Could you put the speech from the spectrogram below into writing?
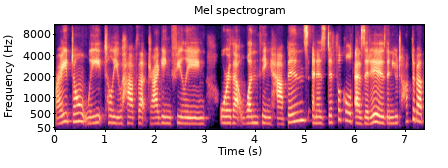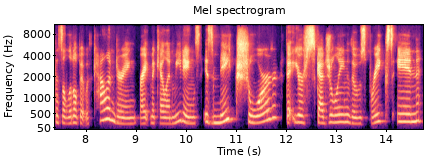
right? Don't wait till you have that dragging feeling or that one thing happens. And as difficult as it is, and you talked about this a little bit with calendaring, right, Michaela, meetings, is make sure that you're scheduling those breaks in,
